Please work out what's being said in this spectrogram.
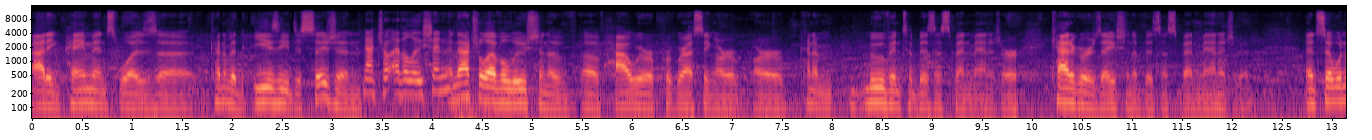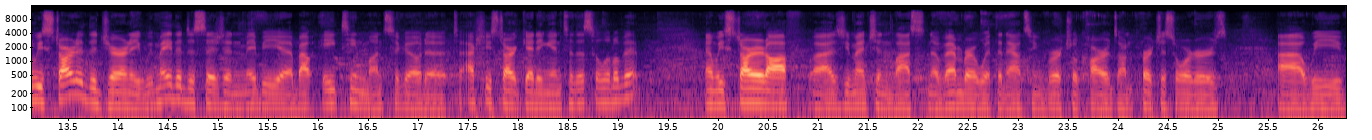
adding payments was uh, kind of an easy decision. Natural evolution? A natural evolution of, of how we were progressing our, or kind of move into business spend management, or categorization of business spend management. And so when we started the journey, we made the decision maybe about 18 months ago to, to actually start getting into this a little bit. And we started off, uh, as you mentioned last November, with announcing virtual cards on purchase orders, uh, we've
